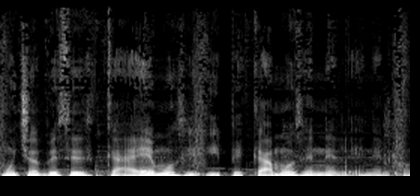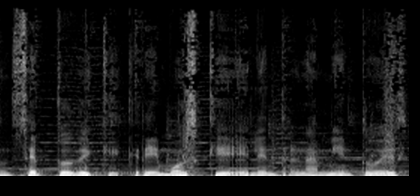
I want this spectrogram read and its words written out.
muchas veces caemos y, pecamos en el, en el concepto de que creemos que el entrenamiento es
